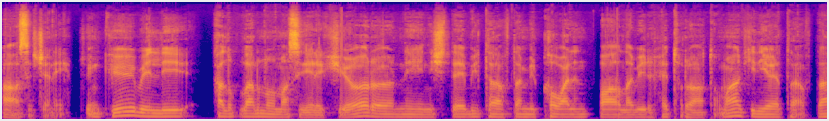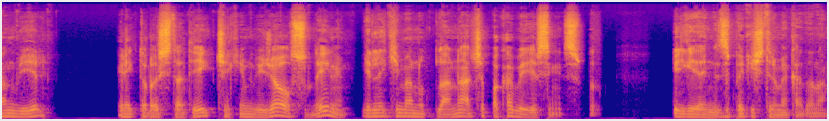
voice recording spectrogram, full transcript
A seçeneği. Çünkü belli kalıpların olması gerekiyor. Örneğin işte bir taraftan bir kovalent bağla bir heteroatoma ki diğer taraftan bir elektrostatik çekim gücü olsun değil mi? Genel kimya notlarını açıp bakabilirsiniz. Bilgilerinizi pekiştirmek adına.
